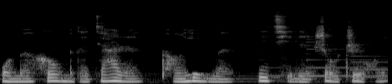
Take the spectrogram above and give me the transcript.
我们和我们的家人、朋友们一起领受智慧，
